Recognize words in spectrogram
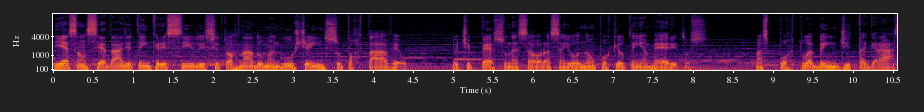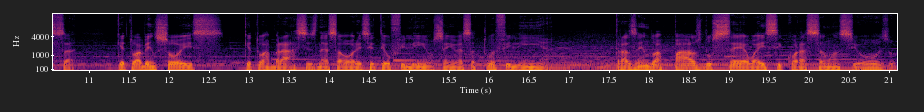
e essa ansiedade tem crescido e se tornado uma angústia insuportável, eu te peço nessa hora, Senhor, não porque eu tenha méritos, mas por tua bendita graça, que tu abençoes, que tu abraces nessa hora esse teu filhinho, Senhor, essa tua filhinha, trazendo a paz do céu a esse coração ansioso.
